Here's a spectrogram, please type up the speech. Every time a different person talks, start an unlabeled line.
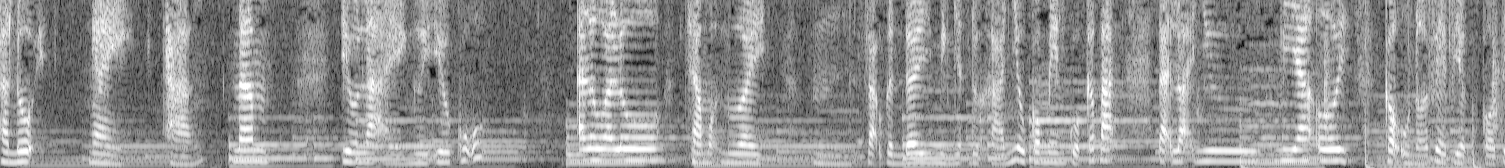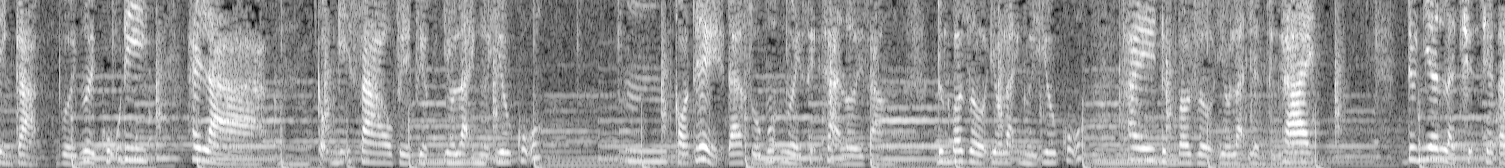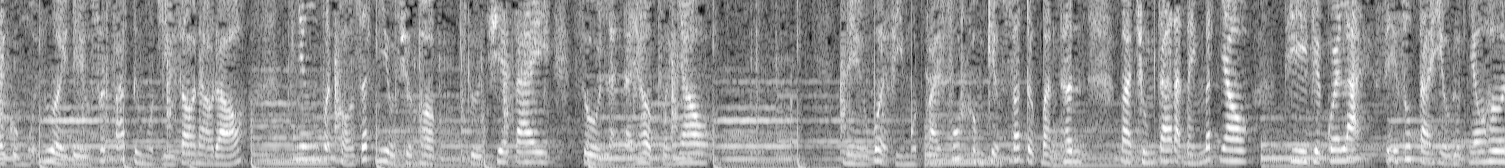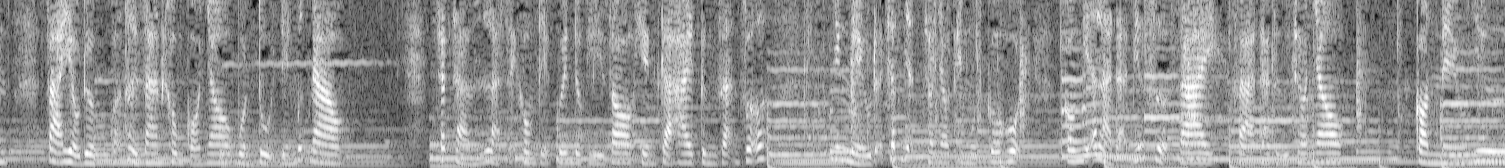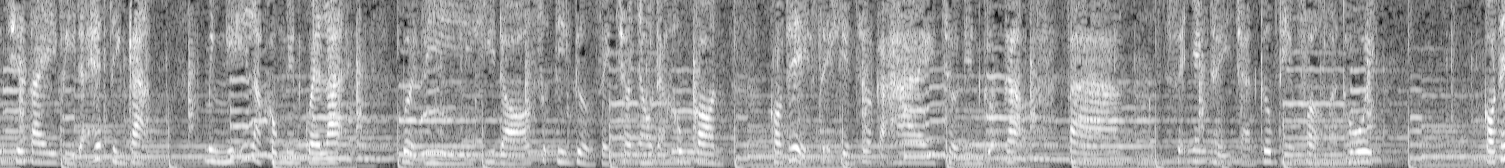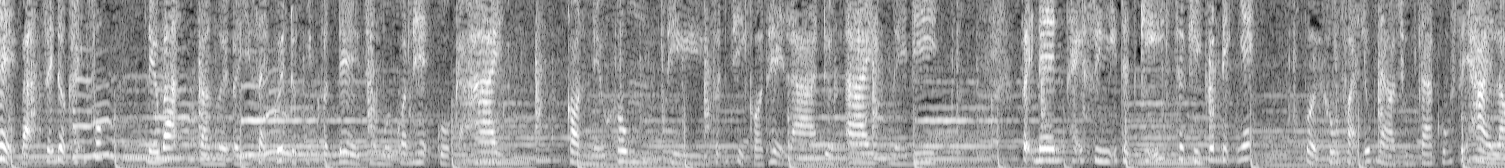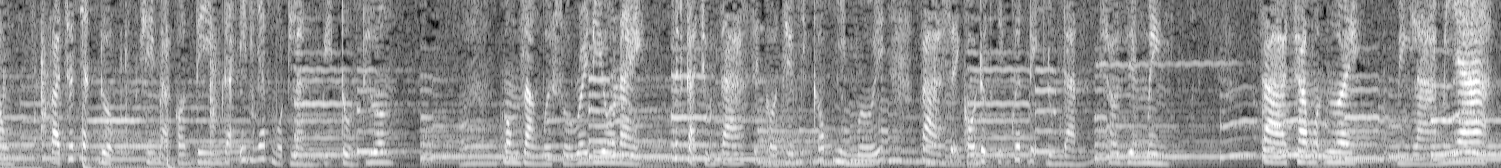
Hà Nội, ngày, tháng, năm. Yêu lại người yêu cũ. Alo alo, chào mọi người. Uhm, Dạo gần đây mình nhận được khá nhiều comment của các bạn. Đại loại như Mia ơi, cậu nói về việc có tình cảm với người cũ đi. Hay là uhm, cậu nghĩ sao về việc yêu lại người yêu cũ? Uhm, Có thể đa số mọi người sẽ trả lời rằng Đừng bao giờ yêu lại người yêu cũ Hay đừng bao giờ yêu lại lần thứ hai. Đương nhiên là chuyện chia tay của mỗi người đều xuất phát từ một lý do nào đó. Nhưng vẫn có rất nhiều trường hợp cứ chia tay rồi lại tái hợp với nhau. Nếu bởi vì một vài phút không kiểm soát được bản thân mà chúng ta đã đánh mất nhau, Thì việc quay lại sẽ giúp ta hiểu được nhau hơn Và hiểu được quãng thời gian không có nhau buồn tủi đến mức nào. Chắc chắn là sẽ không thể quên được lý do khiến cả hai từng dạn vỡ. Nhưng nếu đã chấp nhận cho nhau thêm một cơ hội, Có nghĩa là đã biết sửa sai và tha thứ cho nhau còn nếu như chia tay vì đã hết tình cảm, Mình nghĩ là không nên quay lại. Bởi vì khi đó sự tin tưởng dành cho nhau đã không còn, Có thể sẽ khiến cho cả hai trở nên gượng gạo Và ừ, sẽ nhanh thấy chán cơm thèm phở mà thôi. Có thể bạn sẽ được hạnh phúc nếu bạn và người ấy giải quyết được những vấn đề trong mối quan hệ của cả hai. Còn nếu không thì vẫn chỉ có thể là đường ai nấy đi. Vậy nên hãy suy nghĩ thật kỹ trước khi quyết định nhé bởi không phải lúc nào chúng ta cũng sẽ hài lòng và chấp nhận được khi mà con tim đã ít nhất một lần bị tổn thương. Mong rằng với số radio này, tất cả chúng ta sẽ có thêm những góc nhìn mới và sẽ có được những quyết định đúng đắn cho riêng mình. Và chào mọi người, mình là Mia.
